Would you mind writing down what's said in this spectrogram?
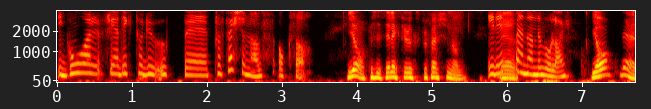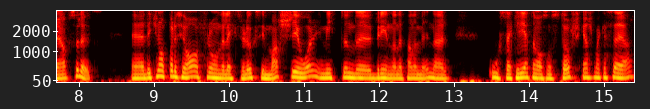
Igår, Fredrik, tog du upp eh, Professionals också. Ja, precis. Electrolux Professional. Är det ett eh, spännande bolag? Ja, det är det absolut. Eh, det knoppades ju av från Electrolux i mars i år, mitt under brinnande pandemi när osäkerheten var som störst kanske man kan säga.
